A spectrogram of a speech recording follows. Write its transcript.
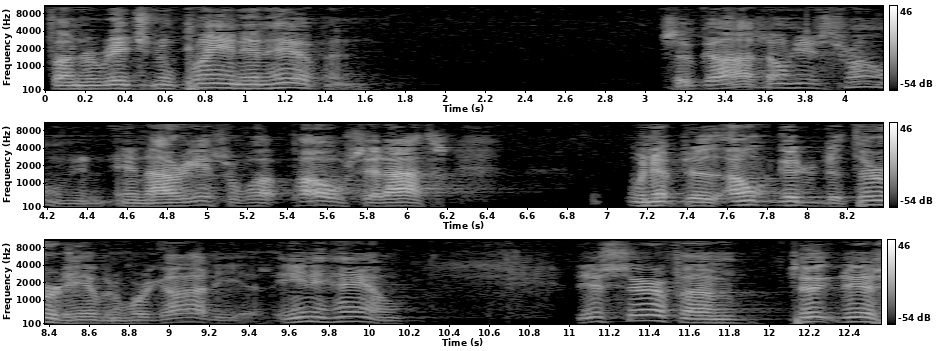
From the original plan in heaven. So God's on his throne. And, and I guess what Paul said, I went up to, I won't go to the third heaven where God is. Anyhow, this seraphim took this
